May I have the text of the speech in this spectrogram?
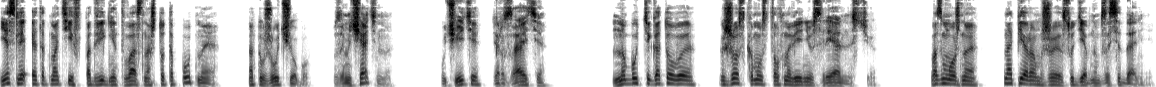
Если этот мотив подвигнет вас на что-то путное, на ту же учебу, замечательно. Учите, дерзайте. Но будьте готовы к жесткому столкновению с реальностью. Возможно, на первом же судебном заседании.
